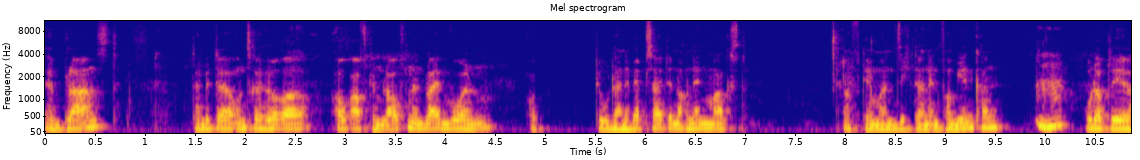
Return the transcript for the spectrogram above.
ähm, planst, damit da unsere Hörer auch auf dem Laufenden bleiben wollen, ob du deine Webseite noch nennen magst, auf der man sich dann informieren kann. Oder ob dir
